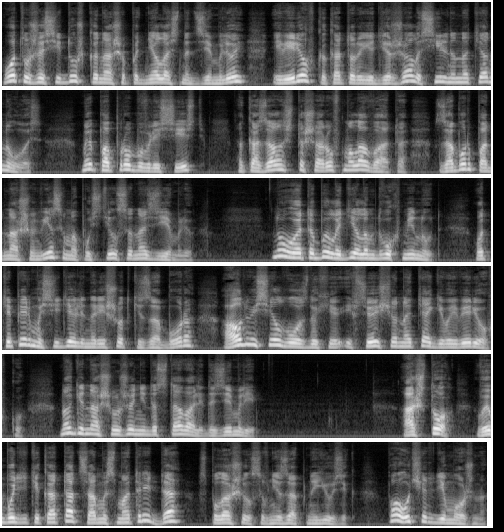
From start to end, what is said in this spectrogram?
Вот уже сидушка наша поднялась над землей, и веревка, которая ее держала, сильно натянулась. Мы попробовали сесть. Оказалось, что шаров маловато. Забор под нашим весом опустился на землю. Ну, это было делом двух минут. Вот теперь мы сидели на решетке забора, а он висел в воздухе и все еще натягивая веревку. Ноги наши уже не доставали до земли. «А что, вы будете кататься, а мы смотреть, да?» – сполошился внезапно Юзик. «По очереди можно»,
